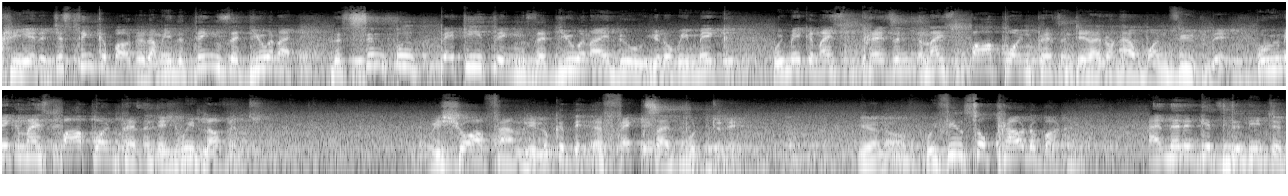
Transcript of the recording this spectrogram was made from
created. Just think about it. I mean, the things that you and I, the simple petty things that you and I do, you know, we make we make a nice present, a nice PowerPoint presentation. I don't have one for you today, but we make a nice PowerPoint presentation. We love it. We show our family. Look at the effects I put today. You know, we feel so proud about it, and then it gets deleted.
